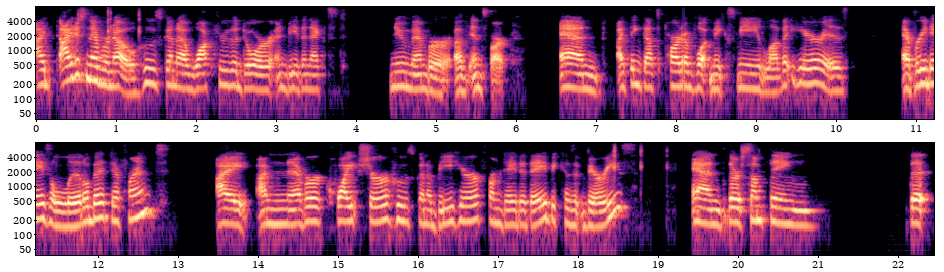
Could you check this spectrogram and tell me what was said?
I I just never know who's gonna walk through the door and be the next new member of InSpark. And I think that's part of what makes me love it here is every day's a little bit different. I I'm never quite sure who's to be here from day to day because it varies. And there's something that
